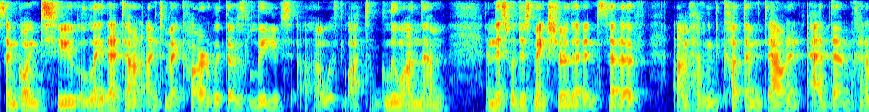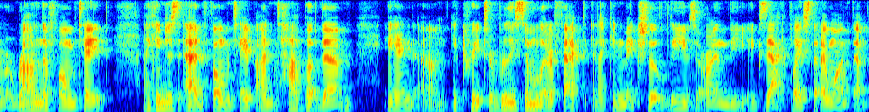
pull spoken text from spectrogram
So I'm going to lay that down onto my card with those leaves uh, with lots of glue on them. And this will just make sure that instead of um, having to cut them down and add them kind of around the foam tape, I can just add foam tape on top of them and um, it creates a really similar effect and I can make sure the leaves are in the exact place that I want them.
